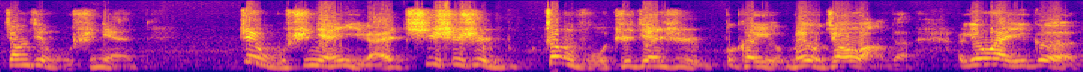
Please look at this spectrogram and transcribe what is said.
将近五十年。这五十年以来，其实是政府之间是不可以没有交往的。另外一个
